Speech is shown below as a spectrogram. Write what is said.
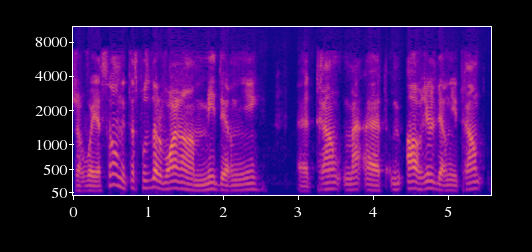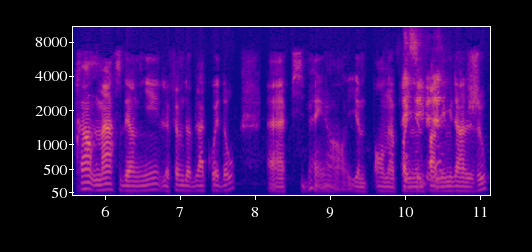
je revoyais ça. On était supposé de le voir en mai dernier, euh, 30 ma- euh, avril dernier, 30, 30 mars dernier, le film de Black Widow. Euh, puis ben, on, y a une- on a pogné c'est une vrai. pandémie dans le genou.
